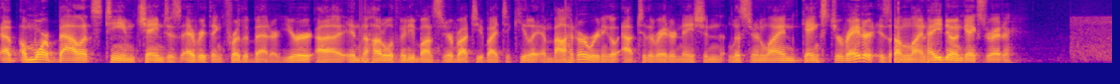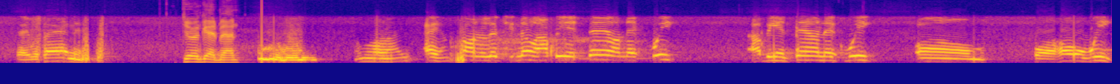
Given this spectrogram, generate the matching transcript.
a, a, more balanced team changes everything for the better. You're uh, in the huddle with Vinny Bonsignore, brought to you by Tequila Embajador. We're going to go out to the Raider Nation listener line. Gangster Raider is online. How you doing, Gangster Raider? Hey, what's happening? Doing good, man. I'm all right. Hey, I'm calling to let you know I'll be in town next week. I'll be in town next week um, for a whole week.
